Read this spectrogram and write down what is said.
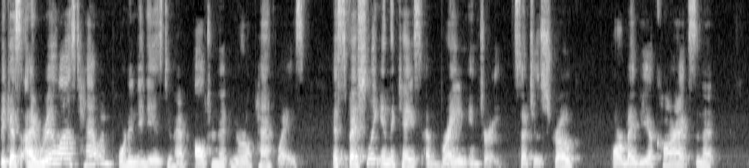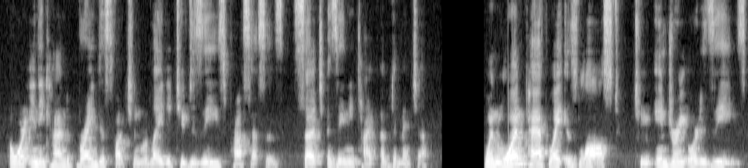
because I realized how important it is to have alternate neural pathways, especially in the case of brain injury, such as stroke or maybe a car accident or any kind of brain dysfunction related to disease processes, such as any type of dementia. When one pathway is lost to injury or disease,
